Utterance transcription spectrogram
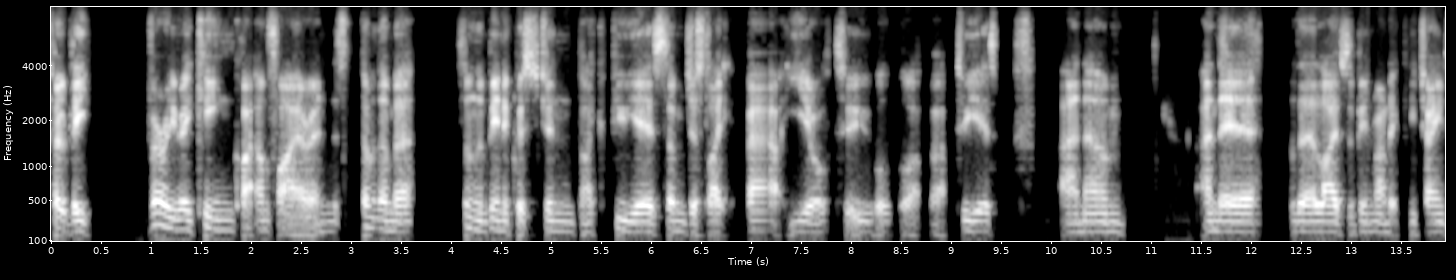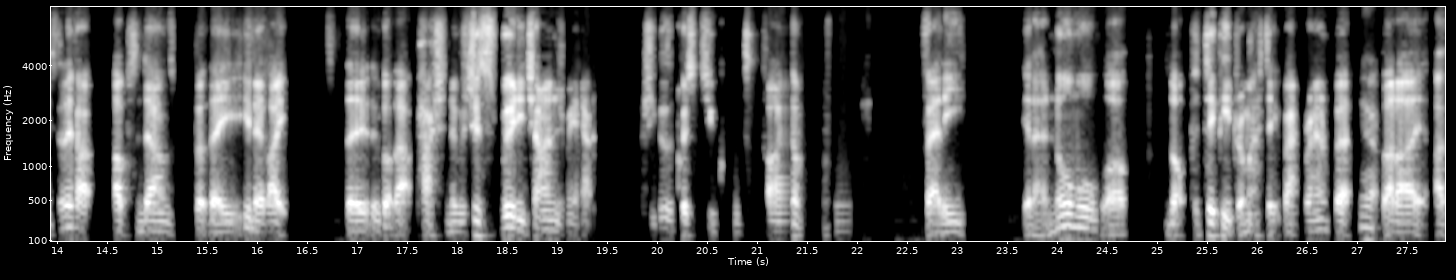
totally very very keen quite on fire and some of them are some of them being a christian like a few years some just like about a year or two or, or about two years and um, and their their lives have been radically changed. They've had ups and downs, but they, you know, like they, have got that passion. It was just really challenged me actually because of Christian I come from fairly, you know, normal or not particularly dramatic background, but yeah. but I, I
